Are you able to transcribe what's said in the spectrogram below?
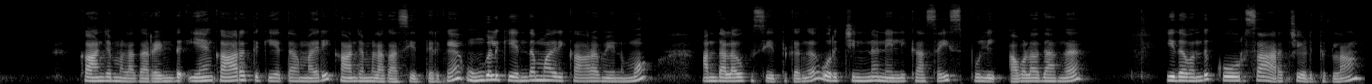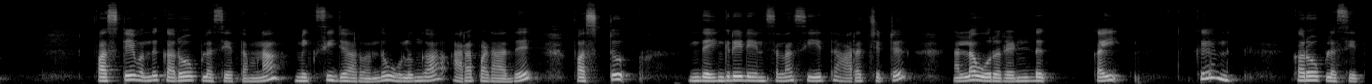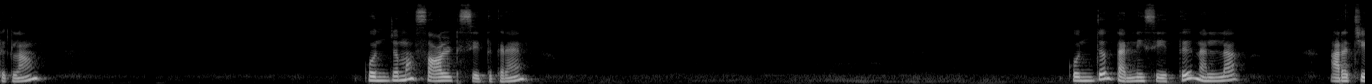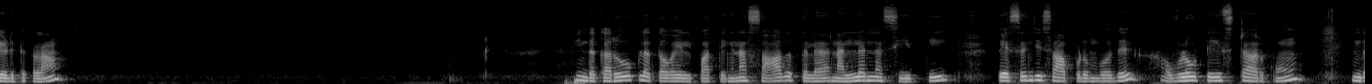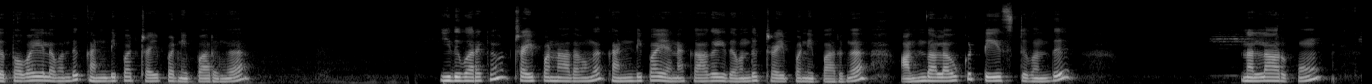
காஞ்ச மிளகாய் ரெண்டு. என் காரத்துக்கு ஏற்ற மாதிரி காஞ்ச மிளகாய் சேர்த்துருக்கேன். உங்களுக்கு எந்த மாதிரி காரம் வேணுமோ அந்த அளவுக்கு சேர்த்துக்கோங்க. ஒரு சின்ன நெல்லிக்காய் சைஸ் புளி அவ்வளோதாங்க. இதை வந்து கோர்ஸாக அரைச்சி எடுத்துக்கலாம். ஃபஸ்ட்டே வந்து கருவேப்பிலை சேர்த்தோம்னா மிக்சி ஜார் வந்து ஒழுங்காக அறப்படாது ஃபஸ்ட்டு இந்த இன்க்ரீடியன்ஸ் எல்லாம் சேர்த்து அரைச்சிட்டு நல்லா ஒரு ரெண்டு கைக்கு கருவேப்பிலை சேர்த்துக்கலாம். கொஞ்சமாக சால்ட் சேர்த்துக்கிறேன். கொஞ்சம் தண்ணி சேர்த்து நல்லா அரைச்சி எடுத்துக்கலாம். இந்த கருவேப்பிலை துவையல் பார்த்திங்கன்னா சாதத்தில் நல்லெண்ணெய் சேர்த்தி பிசைஞ்சு சாப்பிடும்போது அவ்வளோ டேஸ்ட்டாக இருக்கும். இந்த துவையலை வந்து கண்டிப்பாக ட்ரை பண்ணி பாருங்கள் இது வரைக்கும் ட்ரை பண்ணாதவங்க கண்டிப்பாக எனக்காக இதை வந்து ட்ரை பண்ணி பாருங்கள் அந்த அளவுக்கு டேஸ்ட்டு வந்து நல்லாயிருக்கும்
